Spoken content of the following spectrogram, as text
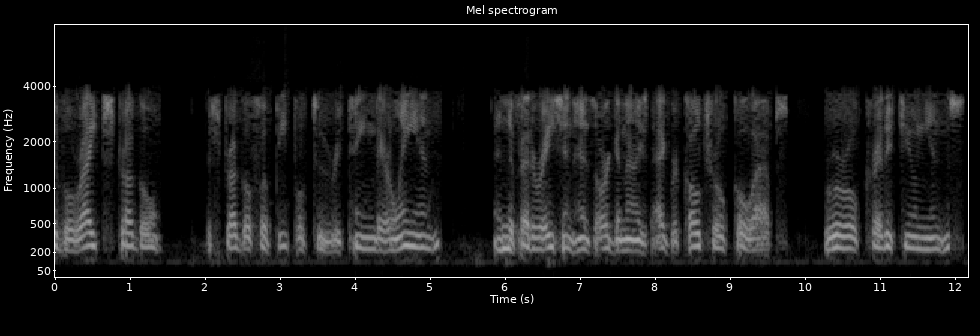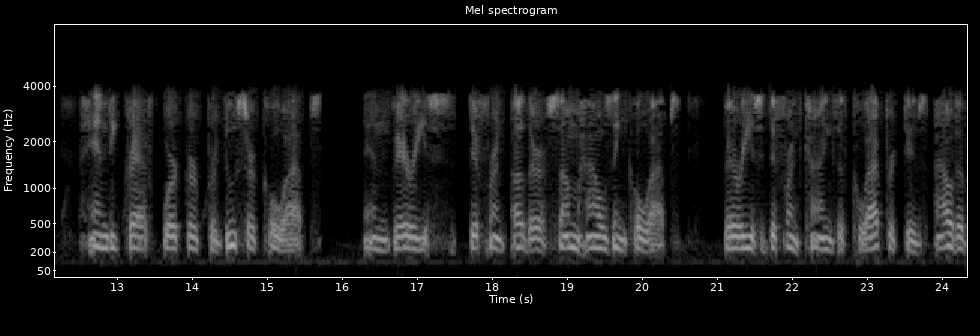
civil rights struggle, the struggle for people to retain their land, And the Federation has organized agricultural co ops, rural credit unions, handicraft worker producer co ops, and various different other, some housing co ops, various different kinds of cooperatives out of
